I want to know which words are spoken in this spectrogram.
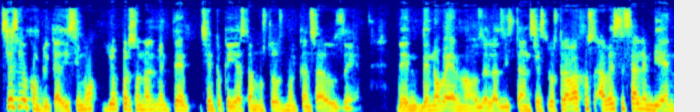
Sí ha sido complicadísimo. Yo personalmente siento que ya estamos todos muy cansados de de, no vernos, de las distancias. Los trabajos a veces salen bien,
